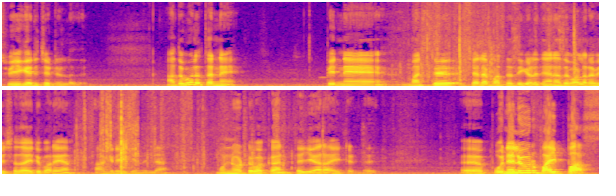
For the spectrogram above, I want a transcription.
സ്വീകരിച്ചിട്ടുള്ളത്. അതുപോലെ തന്നെ പിന്നെ മറ്റ് ചില പദ്ധതികൾ ഞാനത് വളരെ വിശദമായിട്ട് പറയാൻ ആഗ്രഹിക്കുന്നില്ല. മുന്നോട്ട് വെക്കാൻ തയ്യാറായിട്ടുണ്ട്. പുനലൂർ ബൈപ്പാസ്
